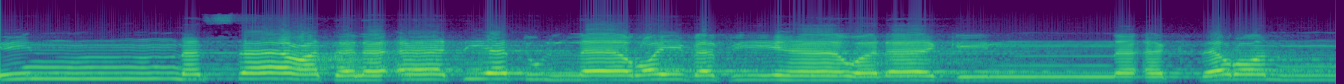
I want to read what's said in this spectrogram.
إن الساعة لآتية لا ريب فيها ولكن أكثر الناس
